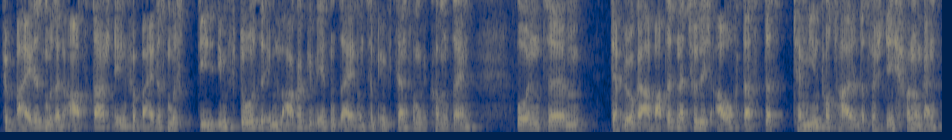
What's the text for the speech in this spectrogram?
Für beides muss ein Arzt dastehen, für beides muss die Impfdose im Lager gewesen sein und zum Impfzentrum gekommen sein. Und ähm, der Bürger erwartet natürlich auch, dass das Terminportal, und das verstehe ich voll und ganz,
